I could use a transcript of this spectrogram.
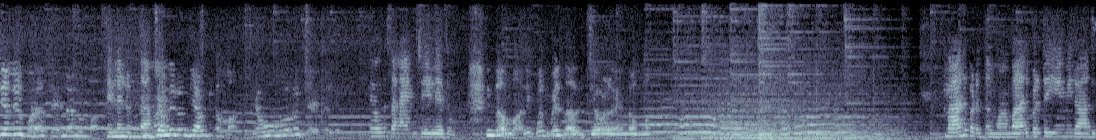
మా చెల్లెలు కూడా చేయలేదమ్మా పిల్లలు ఉందా చెల్లెలు ఉంది ఎవరు చేయలేదు. ఎవరు సహాయం చేయలేదు? ఇందమ్మా నీకు కొన్ని పైసలు ఇచ్చేవాళ్ళేదమ్మా బాధపడద్దమ్మా బాధపడితే ఏమీ రాదు.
